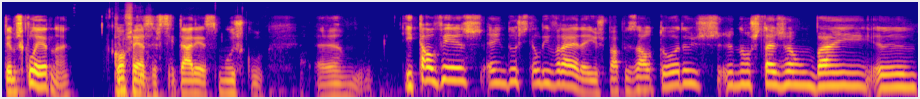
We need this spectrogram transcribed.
temos que ler, não é? Confere. exercitar esse músculo. Um, e talvez a indústria livreira e os próprios autores não estejam bem uh,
